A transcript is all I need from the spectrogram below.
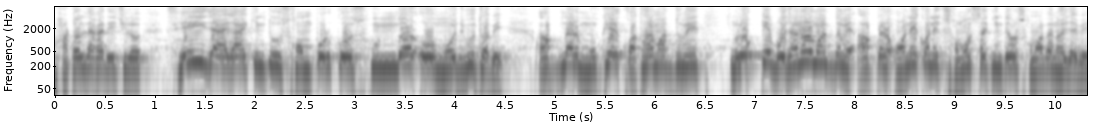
ফাটল দেখা দিয়েছিল, সেই জায়গায় কিন্তু সম্পর্ক সুন্দর ও মজবুত হবে। আপনার মুখের কথার মাধ্যমে, লোককে বোঝানোর মাধ্যমে আপনার অনেক অনেক সমস্যা কিন্তু সমাধান হয়ে যাবে।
